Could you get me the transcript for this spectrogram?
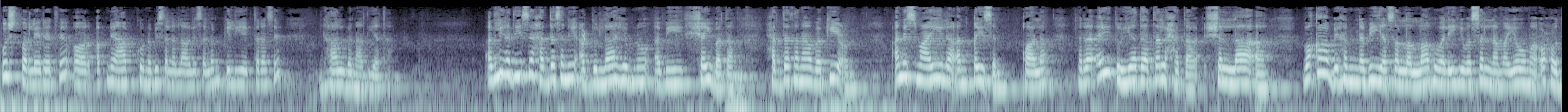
پشت پر لے رہے تھے اور اپنے آپ کو نبی صلی اللہ علیہ وسلم کے لیے ایک طرح سے ڈھال بنا دیا تھا۔ اگلی حدیث ہے، حدثنی عبد اللہ ابن ابی شیبتا حدثنا وکیع عن اسماعیل عن قیس قال رأيت يد طلحة شلاء وقع بها النبي صلی اللہ علیہ وسلم یوم احد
